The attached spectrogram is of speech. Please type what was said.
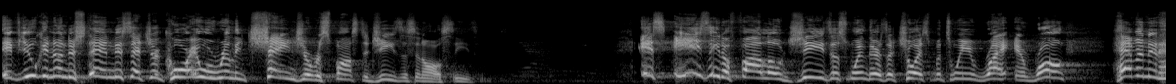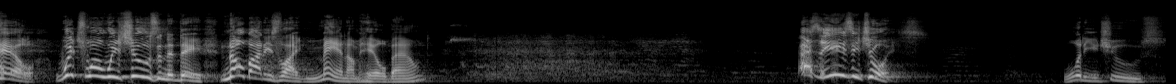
If you can understand this at your core, it will really change your response to Jesus in all seasons. It's easy to follow Jesus when there's a choice between right and wrong. Heaven and hell, which one we choosing today? Nobody's like, man, I'm hellbound. That's an easy choice. What do you choose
